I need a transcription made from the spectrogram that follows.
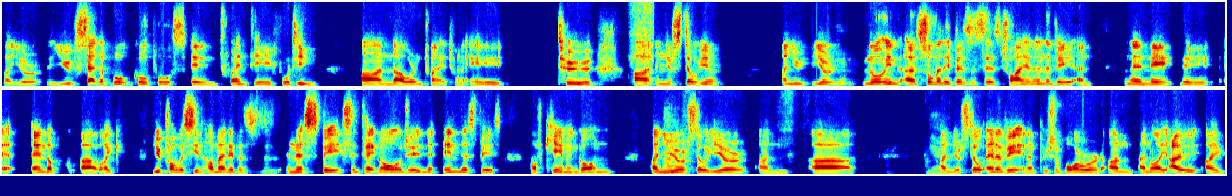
but you're you've set the boat goalposts in 2014, and now we're in 2022, uh, and you're still here. And you you're yeah. knowing uh, so many businesses try and innovate, and, and then they they uh, end up uh, like you've probably seen how many businesses in this space in technology in, in this space have came and gone, and you're still here, and uh, yeah. and you're still innovating and pushing forward, and and like I I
